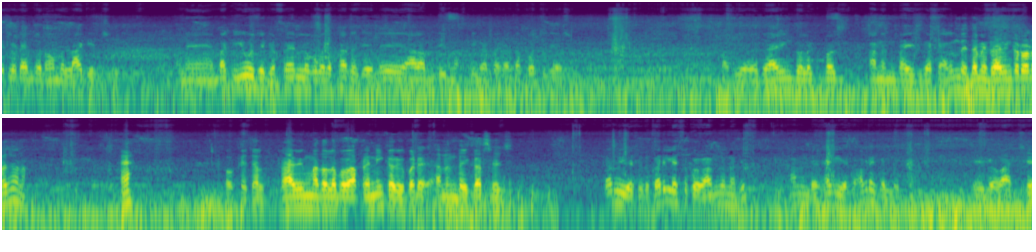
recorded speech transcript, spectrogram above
એટલો ટાઈમ તો નોર્મલ લાગે જ છે. અને બાકી એવું છે કે ફ્રેન્ડ લોકો બધા સાથે છે એટલે આરામથી મસ્તી કરતાં કરતાં પહોંચી જશું. બાકી હવે ડ્રાઇવિંગ તો લગભગ આનંદભાઈ જ કરશે. આનંદભાઈ, તમે ડ્રાઇવિંગ કરવાના છો ને? હે? ઓકે ચાલ. ડ્રાઇવિંગમાં તો લગભગ આપણે નહીં કરવી પડે. આનંદભાઈ કરશે જ. કરવી હશે તો કરી લેશું, કોઈ વાંધો નથી. આનંદભાઈ થાકી જશે આપણે કરી લઈશું એ તો વાત છે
